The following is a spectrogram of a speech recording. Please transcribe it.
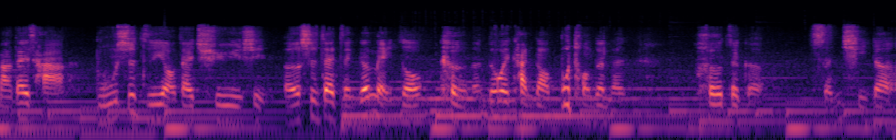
马黛茶不是只有在区域性，而是在整个美洲可能都会看到不同的人喝这个。神奇的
